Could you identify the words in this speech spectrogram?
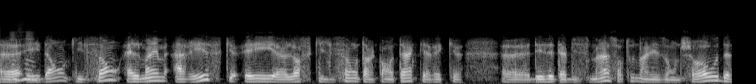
Euh, mhm. Et donc, ils sont elles-mêmes à risque. Et euh, lorsqu'ils sont en contact avec euh, des établissements, surtout dans les zones chaudes,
